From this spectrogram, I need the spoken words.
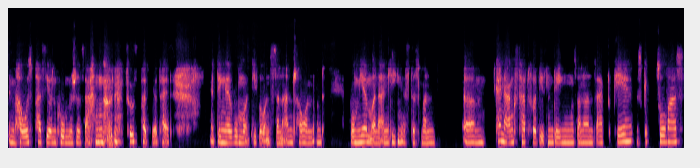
im Haus passieren komische Sachen oder so, es passiert halt Dinge, wo man, die wir uns dann anschauen und wo mir immer ein Anliegen ist, dass man ähm, keine Angst hat vor diesen Dingen, sondern sagt, okay, es gibt sowas,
